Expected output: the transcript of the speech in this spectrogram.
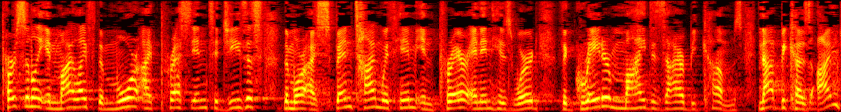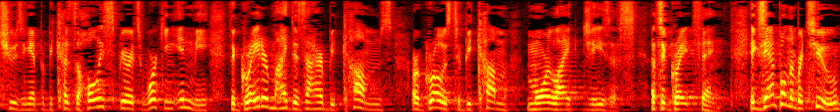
personally, in my life, the more I press into Jesus, the more I spend time with Him in prayer and in His Word, the greater my desire becomes. Not because I'm choosing it, but because the Holy Spirit's working in me, the greater my desire becomes or grows to become more like Jesus. That's a great thing. Example number two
